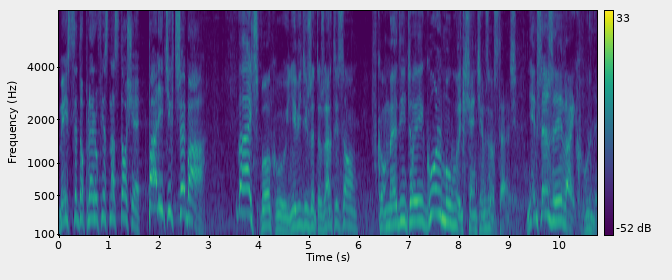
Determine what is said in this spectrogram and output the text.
Miejsce Doplerów jest na stosie. Palić ich trzeba! Daj spokój, nie widzisz, że to żarty są? W komedii to i gól mógłby księciem zostać. Nie przeżywaj, kurde.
